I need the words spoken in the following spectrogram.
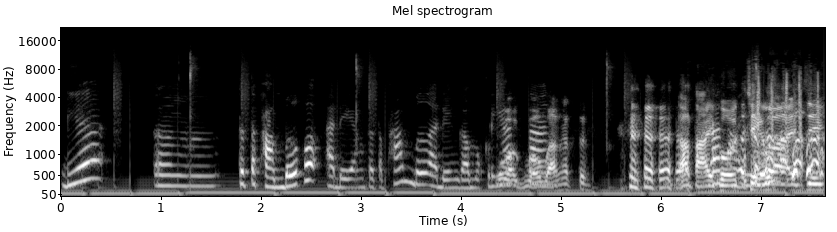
dia em, tetap humble kok ada yang tetap humble ada yang nggak mau Gua, kelihatan gua banget tuh. Ah, tai kucing lu anjing.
